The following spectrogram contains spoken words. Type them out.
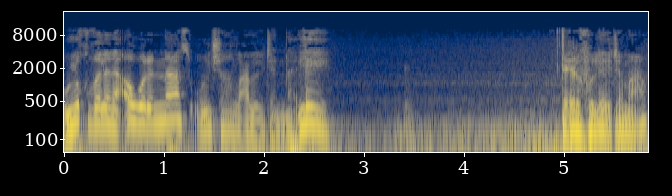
ويقضى لنا أول الناس وإن شاء الله على الجنة. ليه؟ تعرفوا ليه يا جماعة؟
